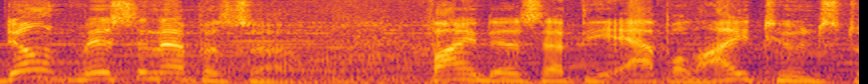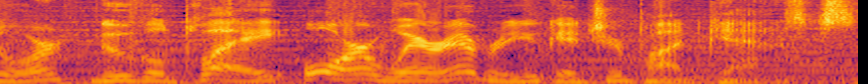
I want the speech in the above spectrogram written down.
Don't miss an episode. Find us at the Apple iTunes Store, Google Play, or wherever you get your podcasts.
